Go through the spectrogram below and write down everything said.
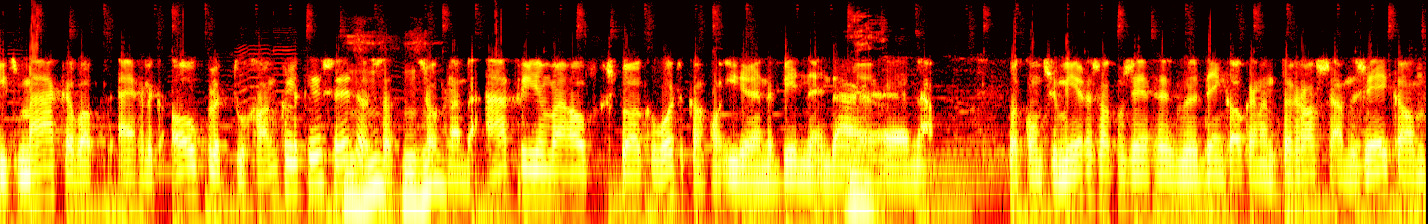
iets maken wat eigenlijk openlijk toegankelijk is. Hè? Mm -hmm. Dat is dat mm -hmm. zogenaamde atrium waarover gesproken wordt. Er kan gewoon iedereen naar binnen en daar ja. uh, nou, wat consumeren, zou ik maar zeggen. We denken ook aan een terras aan de zeekant.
